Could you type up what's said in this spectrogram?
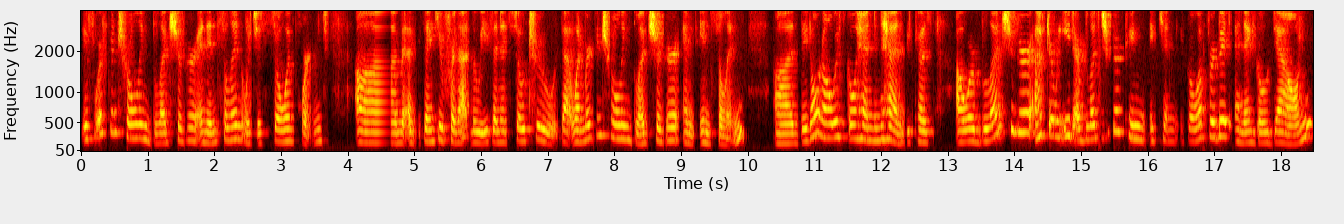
if we're controlling blood sugar and insulin, which is so important, um, thank you for that, Louise. And it's so true that when we're controlling blood sugar and insulin, uh, they don't always go hand in hand because our blood sugar after we eat our blood sugar can it can go up for a bit and then go down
